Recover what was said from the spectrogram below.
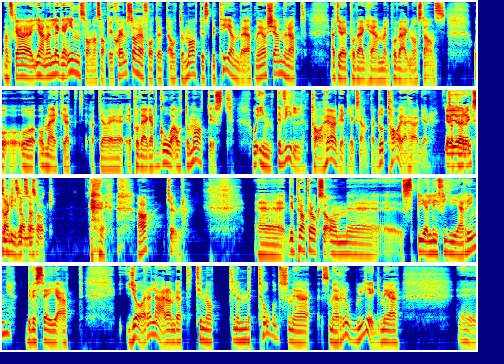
Man ska gärna lägga in sådana saker. Själv så har jag fått ett automatiskt beteende, att när jag känner att, att jag är på väg hem eller på väg någonstans och, och, och märker att, att jag är på väg att gå automatiskt och inte vill ta höger till exempel, då tar jag höger. Jag så gör liksom exakt samma sak. ja, kul. Eh, vi pratar också om eh, spelifiering, det vill säga att göra lärandet till, något, till en metod som är, som är rolig med eh,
